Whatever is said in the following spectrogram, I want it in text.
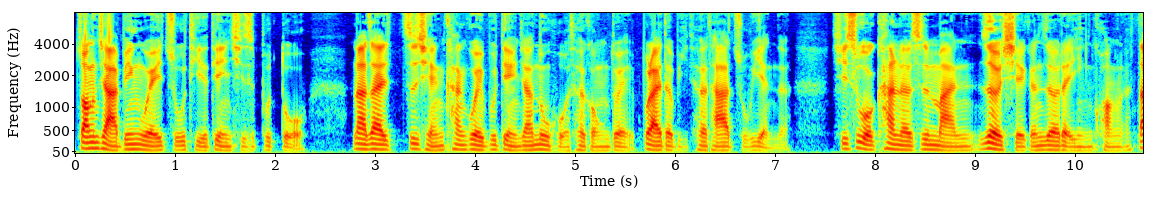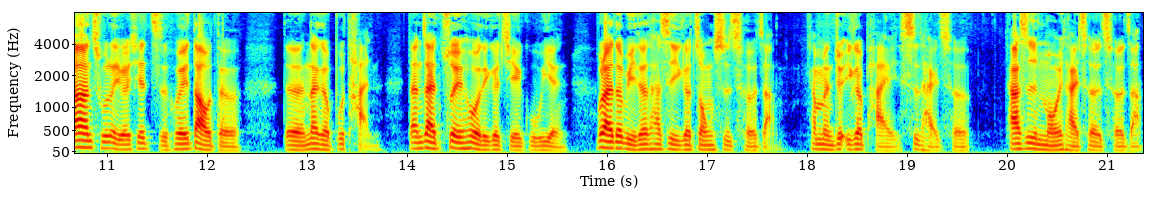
装甲兵为主体的电影其实不多。那在之前看过一部电影叫《怒火特工队》，布莱德比特他主演的，其实我看了是蛮热血跟热泪盈眶的。当然，除了有一些指挥道德的那个不谈，但在最后的一个节骨眼，布莱德比特他是一个中式车长，他们就一个排四台车，他是某一台车的车长。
